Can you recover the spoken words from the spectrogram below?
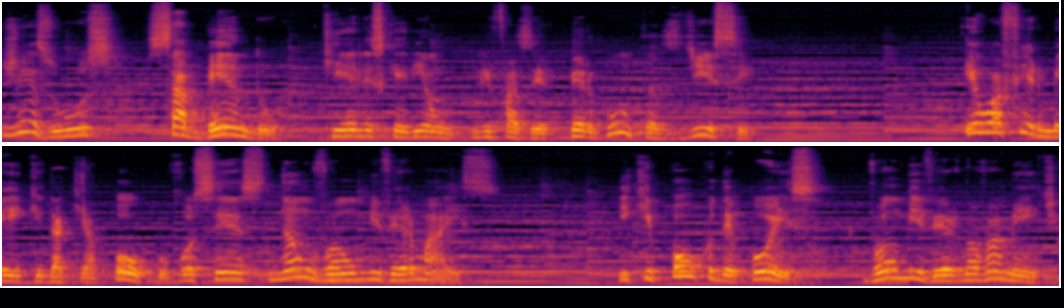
Jesus, sabendo que eles queriam lhe fazer perguntas, disse: eu afirmei que daqui a pouco vocês não vão me ver mais e que pouco depois vão me ver novamente.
